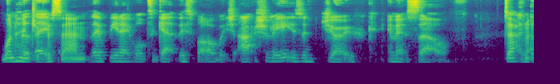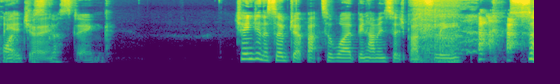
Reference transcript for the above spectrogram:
One hundred percent. they've been able to get this far, which actually is a joke in itself. definitely quite a joke. disgusting. Changing the subject back to why I've been having such bad sleep. so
